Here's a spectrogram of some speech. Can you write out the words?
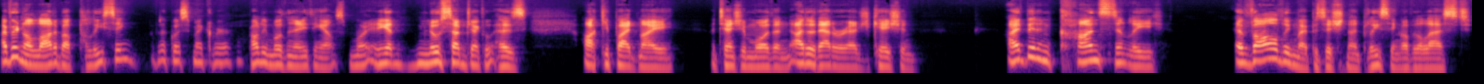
I've written a lot about policing over the course of my career, probably more than anything else. More, and yet no subject has occupied my attention more than either that or education. I've been constantly evolving my position on policing over the last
